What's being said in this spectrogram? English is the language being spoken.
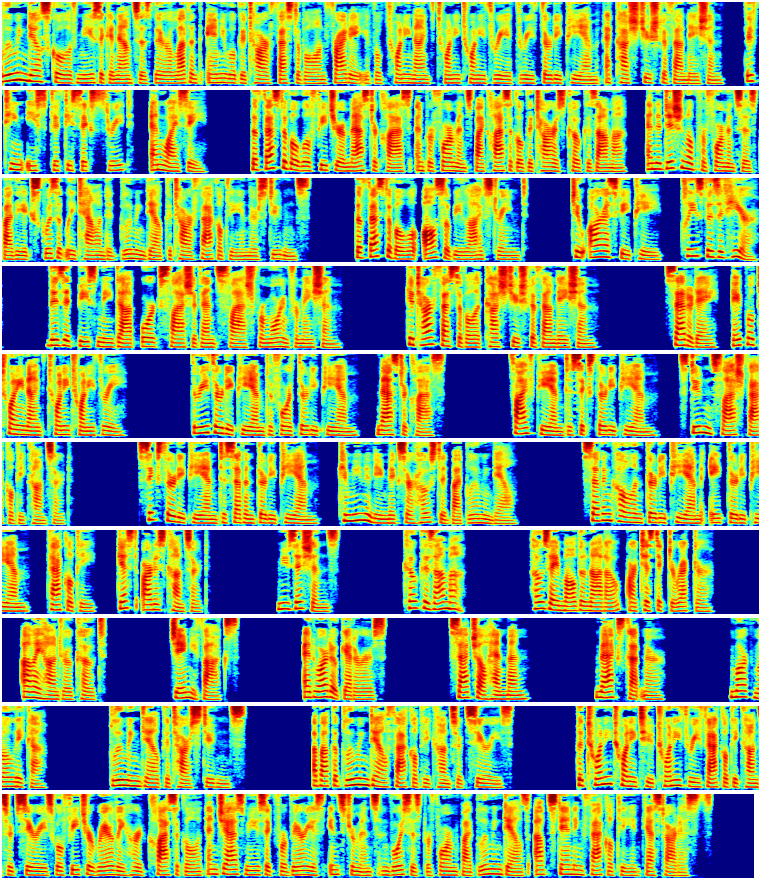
Bloomingdale School of Music announces their 11th annual Guitar Festival on Friday, April 29, 2023 at 3:30 p.m. at Kosciuszko Foundation, 15 East 56th Street, NYC. The festival will feature a masterclass and performance by classical guitarist Ko Kazama, and additional performances by the exquisitely talented Bloomingdale guitar faculty and their students. The festival will also be live streamed. To RSVP, please visit here. Visit beastme.org slash events slash for more information. Guitar Festival at Kosciuszko Foundation. Saturday, April 29, 2023. 3:30 p.m. to 4:30 p.m. Masterclass. 5 p.m. to 6:30 p.m. Student slash faculty concert. 6:30 p.m. to 7:30 p.m. Community mixer hosted by Bloomingdale. 7 30 p.m. 8:30 p.m. Faculty Guest artist concert. Musicians Ko Kazama. Jose Maldonado, artistic director. Alejandro Cote. Jamie Fox. Eduardo Gutierrez. Satchel Henman. Max Kuttner. Mark Molika. Bloomingdale guitar students. About the Bloomingdale Faculty Concert Series. The 2022 23 Faculty Concert Series will feature rarely heard classical and jazz music for various instruments and voices performed by Bloomingdale's outstanding faculty and guest artists.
